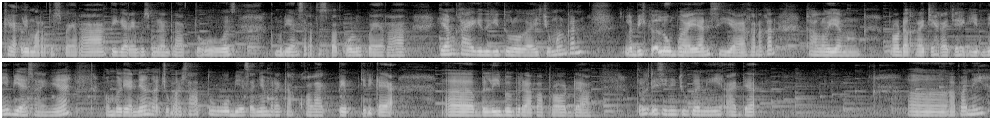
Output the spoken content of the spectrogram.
kayak 500 perak, 3900, kemudian 140 perak. Yang kayak gitu-gitu loh guys. Cuman kan lebih ke lumayan sih ya karena kan kalau yang produk receh-receh gini biasanya pembeliannya nggak cuma satu biasanya mereka kolektif. Jadi kayak uh, beli beberapa produk. Terus di sini juga nih ada uh, apa nih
